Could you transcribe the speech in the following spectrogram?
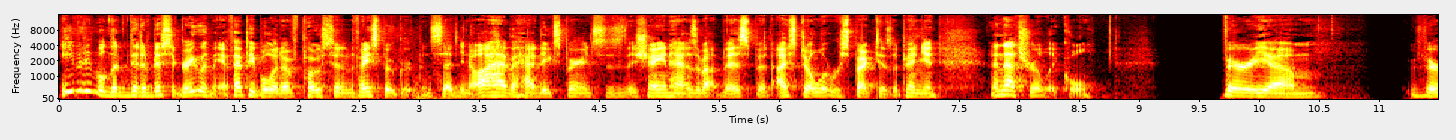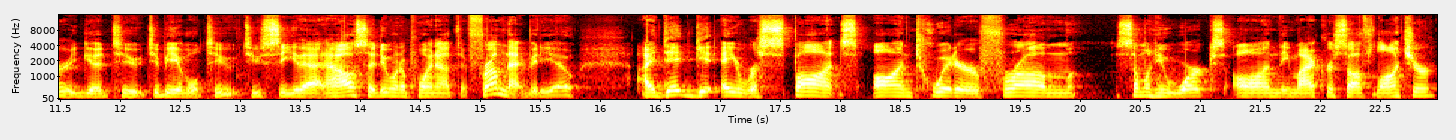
even people that, that have disagreed with me. I've had people that have posted in the Facebook group and said, you know, I haven't had the experiences that Shane has about this, but I still respect his opinion, and that's really cool. Very um, very good to to be able to to see that. I also do want to point out that from that video, I did get a response on Twitter from someone who works on the Microsoft launcher.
